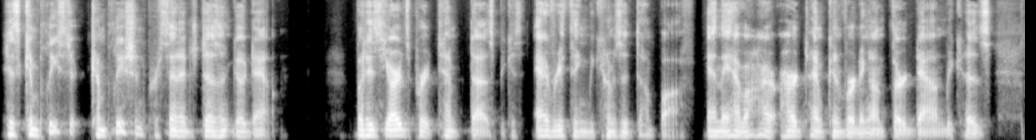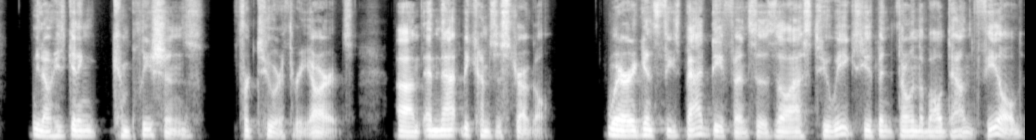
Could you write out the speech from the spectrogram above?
his completion completion percentage doesn't go down, but his yards per attempt does because everything becomes a dump off and they have a hard, hard time converting on third down because you know, he's getting completions for 2 or 3 yards. Um and that becomes a struggle where against these bad defenses the last two weeks he's been throwing the ball down the field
